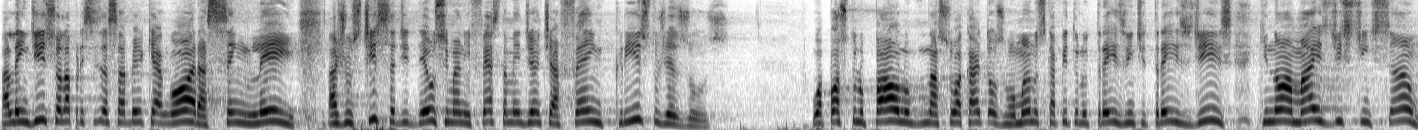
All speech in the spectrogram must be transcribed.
Além disso, ela precisa saber que agora, sem lei, a justiça de Deus se manifesta mediante a fé em Cristo Jesus. O apóstolo Paulo, na sua carta aos Romanos, capítulo 3, 23, diz que não há mais distinção,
